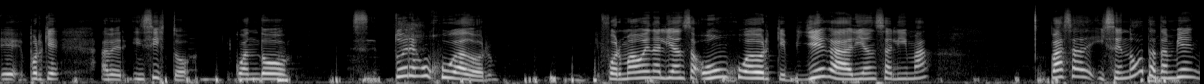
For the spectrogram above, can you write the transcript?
eh, porque, a ver, insisto, cuando tú eres un jugador formado en Alianza o un jugador que llega a Alianza Lima, pasa y se nota también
